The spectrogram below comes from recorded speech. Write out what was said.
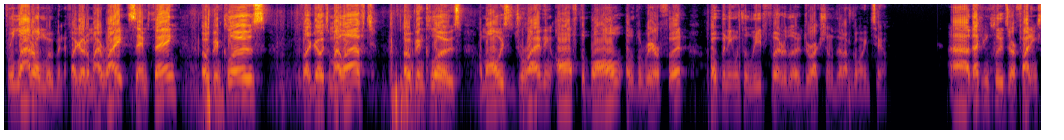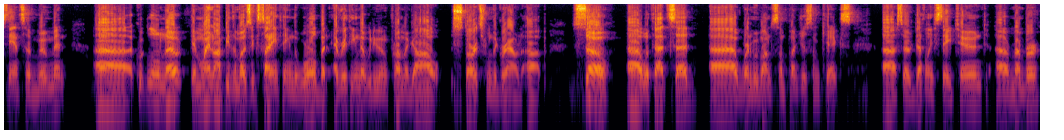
For lateral movement, if I go to my right, same thing. Open, close. If I go to my left, open, close. I'm always driving off the ball of the rear foot, opening with the lead foot or the direction that I'm going to. Uh, that concludes our fighting stance of movement. Uh, quick little note, it might not be the most exciting thing in the world, but everything that we do in Krav starts from the ground up. So, uh, with that said, uh, we're going to move on to some punches, some kicks. Uh, so definitely stay tuned. Uh, remember,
